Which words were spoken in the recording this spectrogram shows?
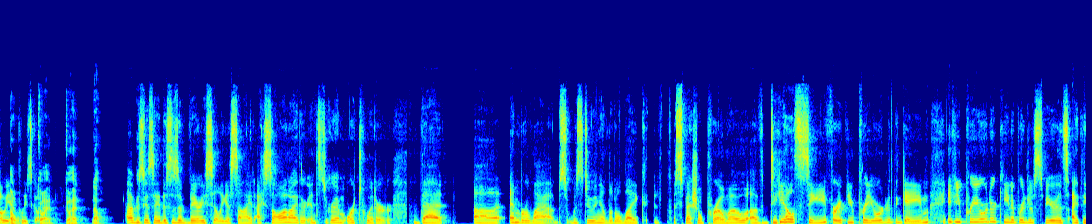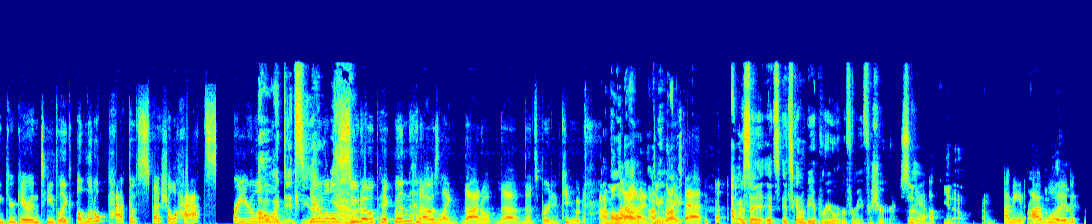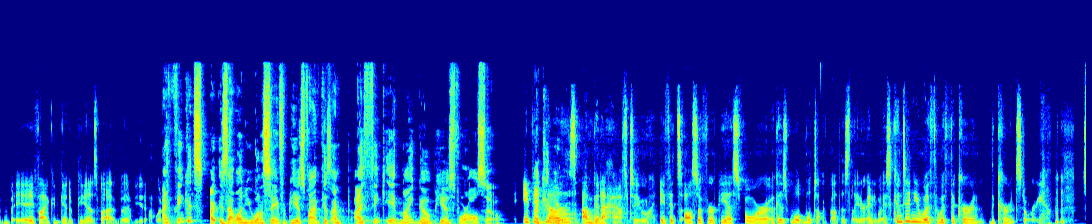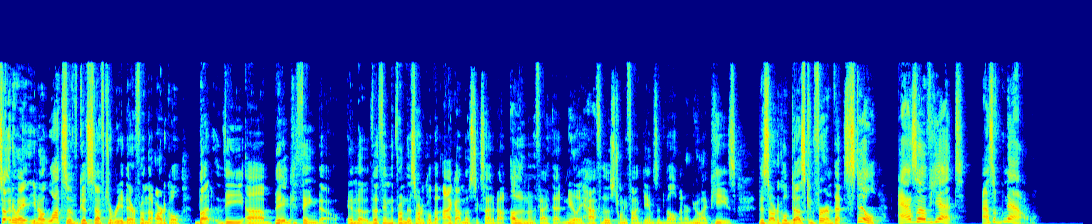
Oh yeah, oh, please go, go ahead. ahead. Go ahead. No, I was gonna say this is a very silly aside. I saw on either Instagram or Twitter that uh Ember Labs was doing a little like special promo of DLC for if you pre-order the game. If you pre-order Kena Bridge of Spirits, I think you're guaranteed like a little pack of special hats for your little oh, I did see that. your little yeah. pseudo Pikmin, and I was like, I don't that that's pretty cute. I'm all about I, it. do I mean, like I'm, that. I'm gonna say it. It's it's gonna be a pre-order for me for sure. So Yeah. you know, I'm, I mean, I'm- I would if I could get a PS5, but you know, I think it's uh, is that one you want to save for PS5 because I'm I think it might go PS4 also. If it does. I'm gonna have to. If it's also for PS4, because we'll we'll talk about this later. Anyways, continue with with the current the current story. So anyway, you know, lots of good stuff to read there from the article. But the uh, big thing, though, and the the thing that from this article that I got most excited about, other than the fact that nearly half of those 25 games in development are new IPs, this article does confirm that still, as of yet, as of now,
